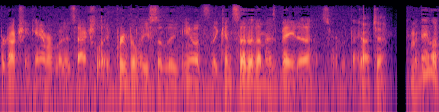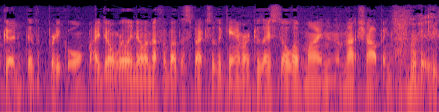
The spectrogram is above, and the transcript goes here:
production camera, but it's actually a pre-release, so that you know, it's they consider them as beta sort of thing. Gotcha. I mean, they look good. They look pretty cool. I don't really know enough about the specs of the camera because I still love mine and I'm not shopping, Right.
